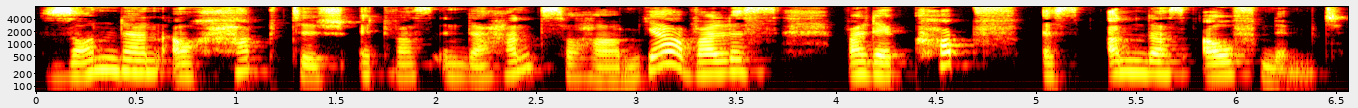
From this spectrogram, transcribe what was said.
sondern auch haptisch etwas in der Hand zu haben? Ja, weil es, weil der Kopf es anders aufnimmt.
